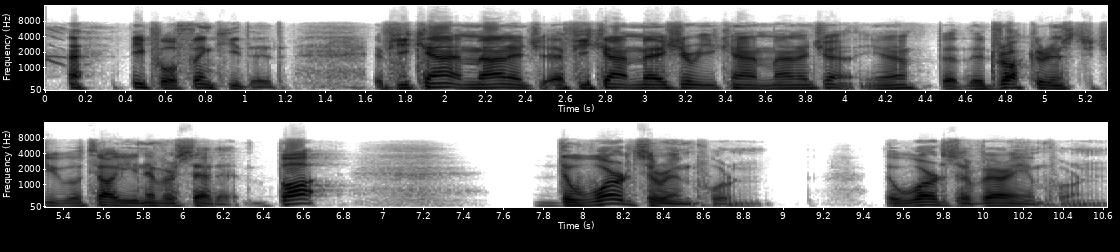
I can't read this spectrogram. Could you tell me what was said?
people think he did. If you can't manage, if you can't measure it, you can't manage it. Yeah. But the Drucker Institute will tell you he never said it. But the words are important. The words are very important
